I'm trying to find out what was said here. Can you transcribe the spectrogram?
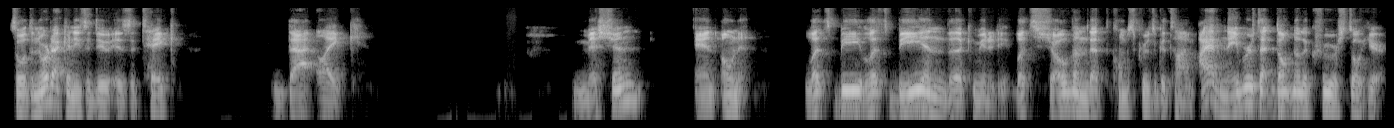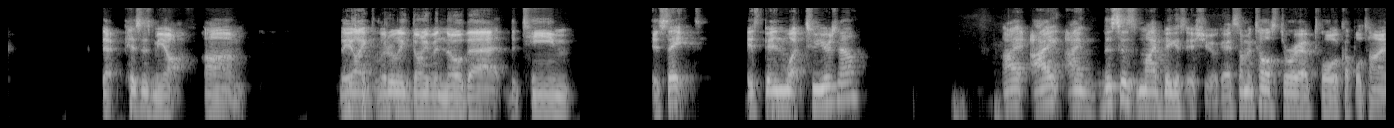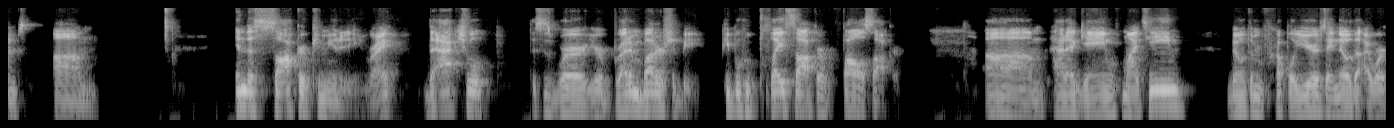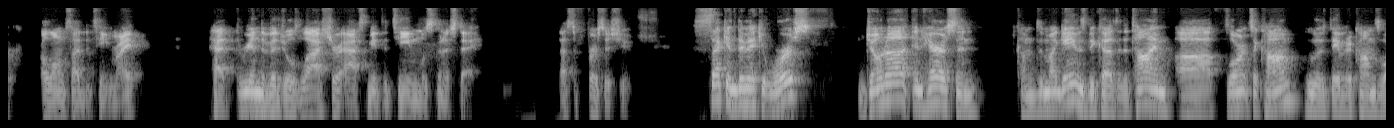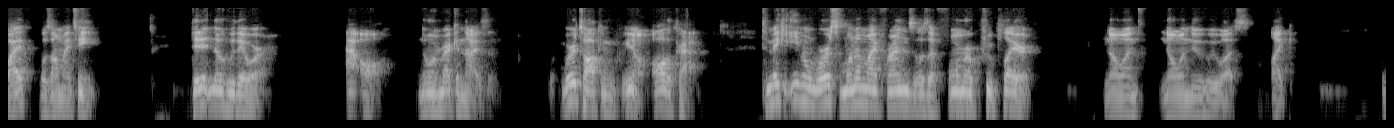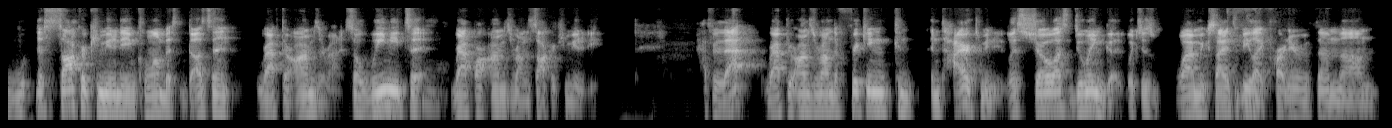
So what the Nordecke needs to do is to take that like mission and own it. Let's be let's be in the community. Let's show them that the Columbus Crew is a good time. I have neighbors that don't know the crew are still here. That pisses me off. Um, they like literally don't even know that the team is saved. It's been what two years now. I I I this is my biggest issue. Okay, so I'm gonna tell a story I've told a couple times. Um, in the soccer community, right? The actual this is where your bread and butter should be. People who play soccer follow soccer. Um, had a game with my team, been with them for a couple of years. They know that I work alongside the team, right? Had three individuals last year ask me if the team was going to stay. That's the first issue. Second, to make it worse, Jonah and Harrison come to my games because at the time, uh, Florence Accam, who is David Accam's wife, was on my team. Didn't know who they were at all. No one recognized them. We're talking, you know, all the crap. To make it even worse, one of my friends was a former crew player. No one, no one knew who he was. Like w- the soccer community in Columbus doesn't wrap their arms around it. So we need to wrap our arms around the soccer community. After that, wrap your arms around the freaking con- entire community. Let's show us doing good, which is why I'm excited to be like partnering with them. Um,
